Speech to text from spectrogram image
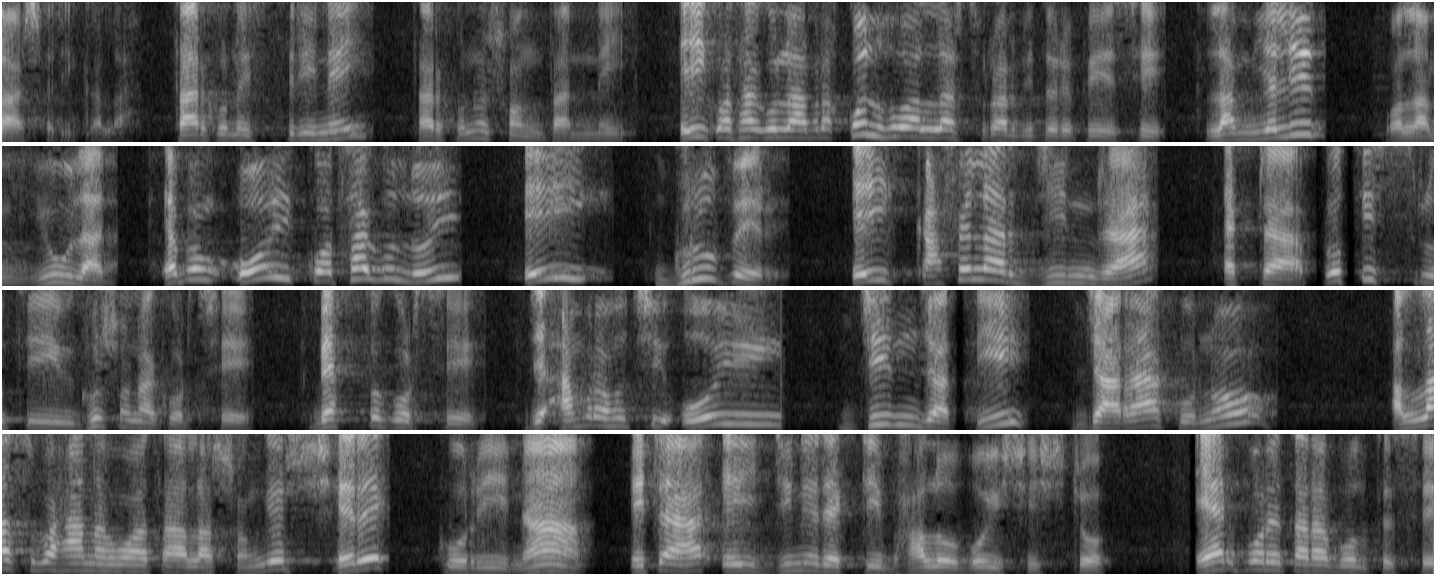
লাশারিকালা তার কোনো স্ত্রী নেই, তার কোনো সন্তান নেই। এই কথাগুলো আমরা কলহু আল্লাহর সুরার ভিতরে পেয়েছি। লাম ইয়ালিদ ওলাম ইউলাদ। এবং ওই কথাগুলোই এই গ্রুপের, এই কাফেলার জিনরা একটা প্রতিশ্রুতি ঘোষণা করছে, ব্যক্ত করছে যে আমরা হচ্ছি ওই জিন জাতি যারা কোনো আল্লাহ সুবাহ সঙ্গে সেরেক করি না। এটা এই জিনের একটি ভালো বৈশিষ্ট্য। এরপরে তারা বলতেছে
